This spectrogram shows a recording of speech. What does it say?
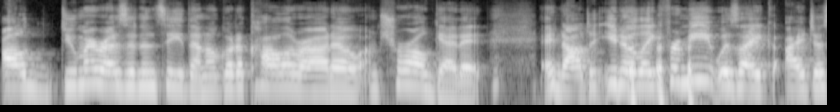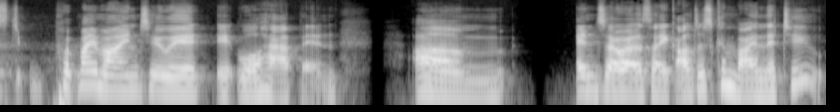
I'll do my residency, then I'll go to Colorado. I'm sure I'll get it. And I'll do, you know, like for me it was like I just put my mind to it, it will happen. Um and so I was like I'll just combine the two.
